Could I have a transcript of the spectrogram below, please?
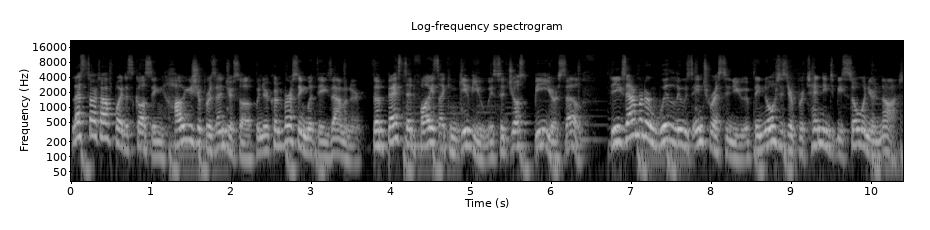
let's start off by discussing how you should present yourself when you're conversing with the examiner. The best advice I can give you is to just be yourself. The examiner will lose interest in you if they notice you're pretending to be someone you're not,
